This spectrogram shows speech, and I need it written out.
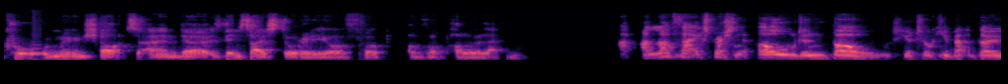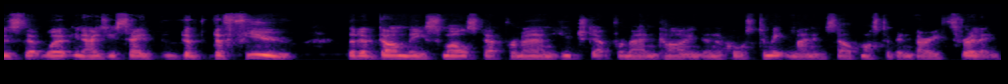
called Moonshot, and uh, it's the inside story of, of, of Apollo 11. I love that expression, old and bold. You're talking about those that were, you know, as you say, the, the few that have done the small step for man, huge step for mankind. And of course, to meet the man himself must have been very thrilling.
